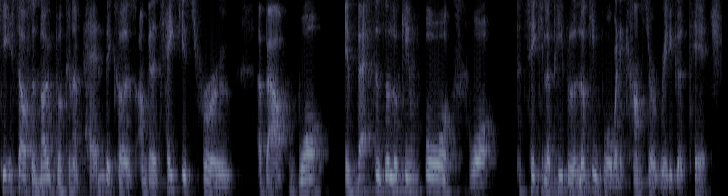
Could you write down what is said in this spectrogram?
get yourselves a notebook and a pen because I'm going to take you through about what investors are looking for, what particular people are looking for when it comes to a really good pitch.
